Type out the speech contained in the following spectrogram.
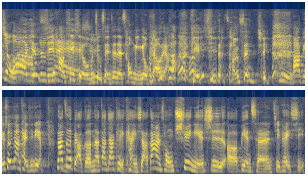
久啊。哦，也是好，谢谢我们主持人，真的聪明又漂亮哈。填息的常胜军是啊，比如说像台积电，那这个表格呢，大家可以看一下。当然，从去年是呃变成季配息，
